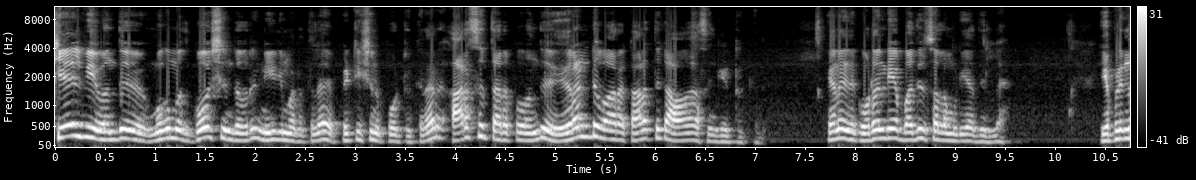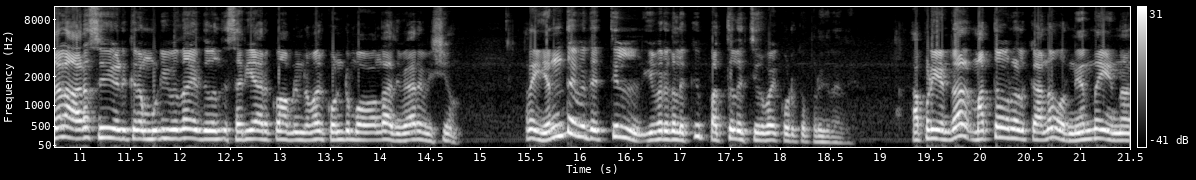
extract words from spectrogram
கேள்வியை வந்து முகமது கோஷ் என்றவர் நீதிமன்றத்தில் பெட்டிஷன் போட்டிருக்கிறார். அரசு தரப்பு வந்து இரண்டு வார காலத்துக்கு அவகாசம் கேட்டிருக்குது. ஏன்னா இதுக்கு உடனடியாக பதில் சொல்ல முடியாது இல்லை எப்படி இருந்தாலும் அரசு எடுக்கிற முடிவு தான் இது வந்து சரியாக இருக்கும் அப்படின்ற மாதிரி கொண்டு போவாங்க. அது வேறு விஷயம். ஆனால் எந்த விதத்தில் இவர்களுக்கு பத்து லட்சம் ரூபாய் கொடுக்கப்படுகிறது? அப்படி என்றால் மற்றவர்களுக்கான ஒரு நிர்ணயம் என்ன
